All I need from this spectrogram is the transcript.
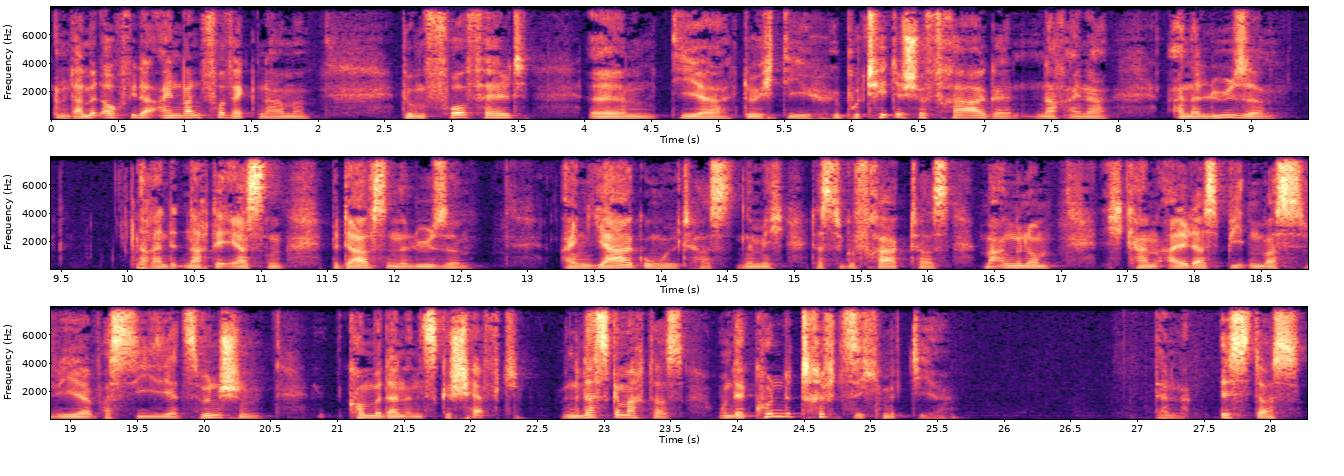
Und damit auch wieder Einwandvorwegnahme. Du im Vorfeld ähm, dir durch die hypothetische Frage nach einer Analyse, nach, ein, nach der ersten Bedarfsanalyse ein Ja geholt hast, nämlich, dass du gefragt hast, mal angenommen, ich kann all das bieten, was wir, was Sie jetzt wünschen, kommen wir dann ins Geschäft. Wenn du das gemacht hast und der Kunde trifft sich mit dir, dann ist das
